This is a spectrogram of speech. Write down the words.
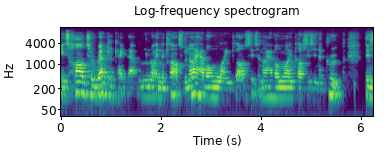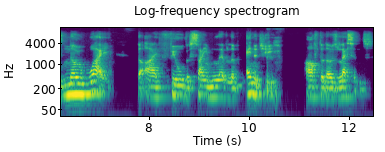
It's hard to replicate that when you're not in the class. When I have online classes and I have online classes in a group, there's no way that I feel the same level of energy after those lessons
